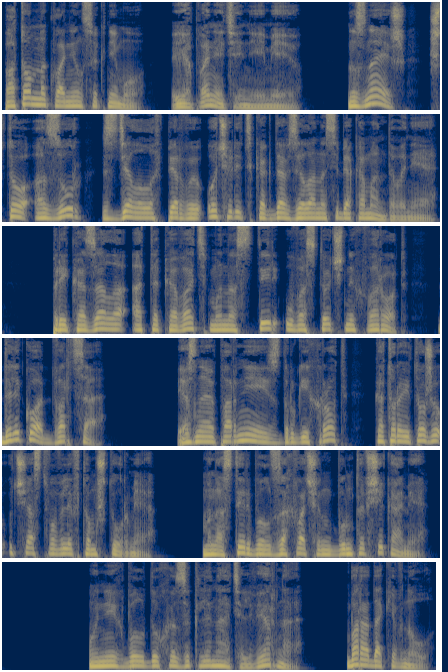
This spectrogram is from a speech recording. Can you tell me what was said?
Потом наклонился к нему. «Я понятия не имею. Но знаешь, что Азур сделала в первую очередь, когда взяла на себя командование? Приказала атаковать монастырь у восточных ворот, далеко от дворца. Я знаю парней из других род, которые тоже участвовали в том штурме. Монастырь был захвачен бунтовщиками. У них был духозаклинатель, верно? Борода кивнул.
